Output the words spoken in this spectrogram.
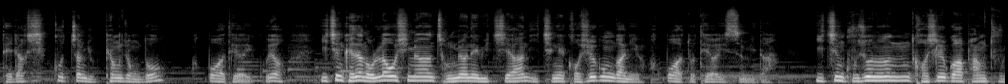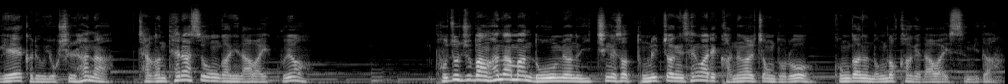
대략 19.6평 정도 확보가 되어 있고요. 2층 계단 올라오시면 정면에 위치한 2층의 거실 공간이 확보가 또 되어 있습니다. 2층 구조는 거실과 방두개 그리고 욕실 하나 작은 테라스 공간이 나와 있고요. 보조 주방 하나만 놓으면 2층에서 독립적인 생활이 가능할 정도로 공간은 넉넉하게 나와 있습니다.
